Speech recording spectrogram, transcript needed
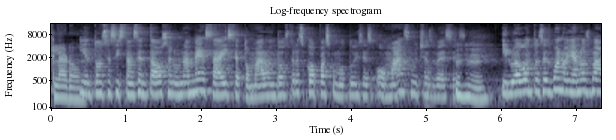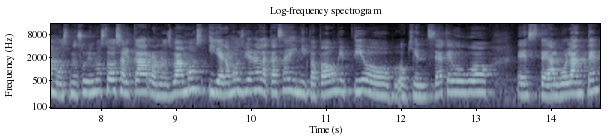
Claro. Y entonces si están sentados en una mesa y se tomaron dos, tres copas, como tú dices, o más muchas veces, uh -huh. y luego entonces, bueno, ya nos vamos, nos subimos todos al carro, nos vamos y llegamos bien a la casa y mi papá o mi tío o, o quien sea que hubo este, al volante,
